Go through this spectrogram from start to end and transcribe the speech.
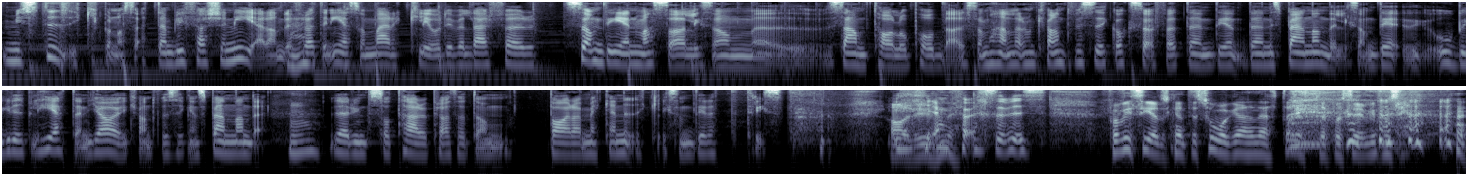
mystik på något sätt. Den blir fascinerande mm. för att den är så märklig och det är väl därför som det är en massa liksom, eh, samtal och poddar som handlar om kvantfysik också. För att den, den, den är spännande. Liksom. Det, obegripligheten gör ju kvantfysiken spännande. Mm. Vi hade ju inte stått här och pratat om bara mekanik. Liksom. Det är rätt trist ja, det är... jämförelsevis. Får vi se, du ska inte såga nästa vecka. Får se. Vi får se.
